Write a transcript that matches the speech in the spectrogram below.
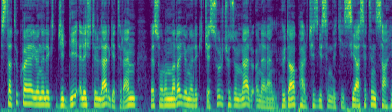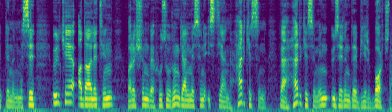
statükoya yönelik ciddi eleştiriler getiren ve sorunlara yönelik cesur çözümler öneren Hüdapar çizgisindeki siyasetin sahiplenilmesi, ülkeye adaletin, barışın ve huzurun gelmesini isteyen herkesin ve her kesimin üzerinde bir borçtur.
